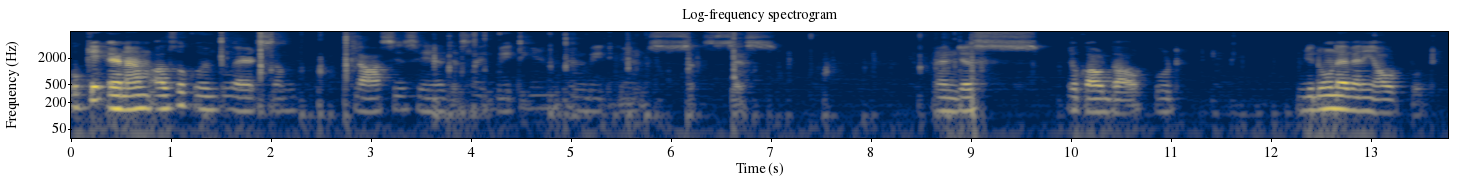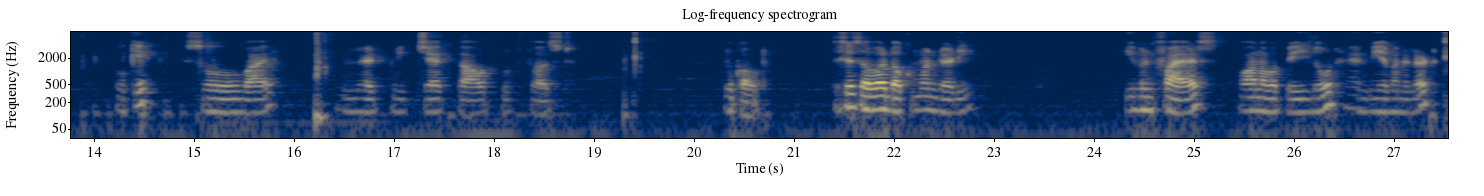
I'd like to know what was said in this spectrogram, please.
Okay and I'm also going to add some classes here just like BTN and BTN success. And just look out the output you don't have any output. Okay? So why? Let me check the output first. Look out. This is our document ready. Event fires on our page load and we have an alert.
